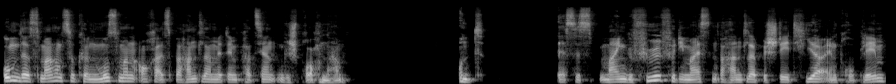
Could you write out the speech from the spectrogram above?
Um das machen zu können, muss man auch als Behandler mit dem Patienten gesprochen haben. Und es ist mein Gefühl, für die meisten Behandler besteht hier ein Problem.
